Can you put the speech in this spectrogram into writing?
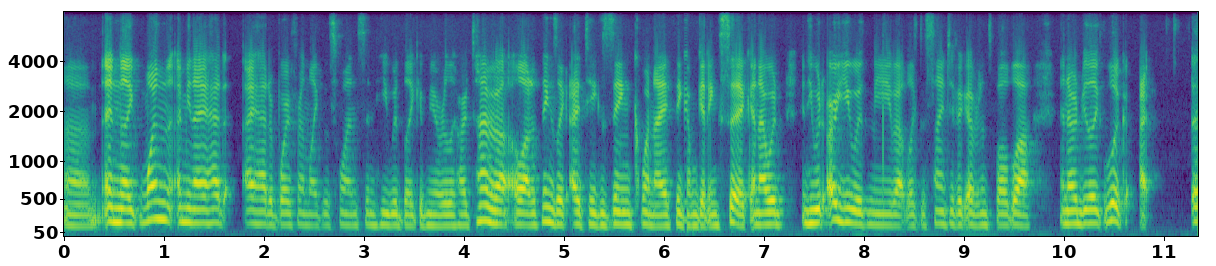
Um, and like one, I mean, I had I had a boyfriend like this once, and he would like give me a really hard time about a lot of things. Like I take zinc when I think I'm getting sick, and I would, and he would argue with me about like the scientific evidence, blah blah. blah. And I would be like, look, I, uh,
